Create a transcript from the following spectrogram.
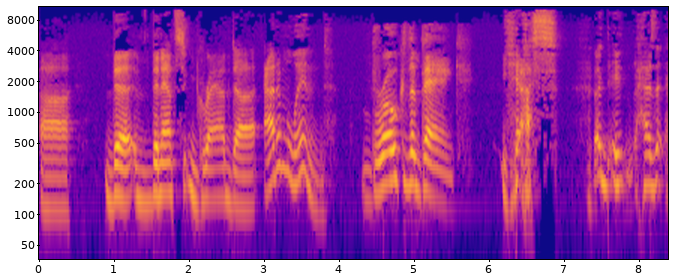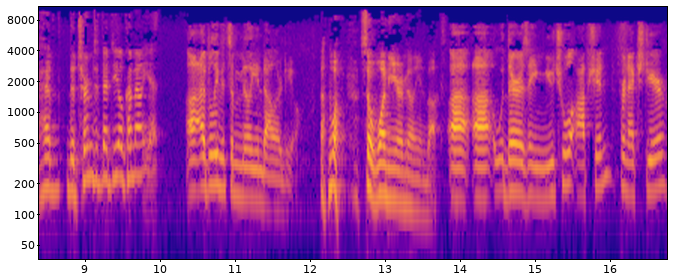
The the Nats grabbed uh, Adam Lind. broke the bank. Yes. Uh, It, has it, have the terms of that deal come out yet? Uh, I believe it's a million dollar deal. So one year, a million bucks. Uh, uh, there is a mutual option for next year.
